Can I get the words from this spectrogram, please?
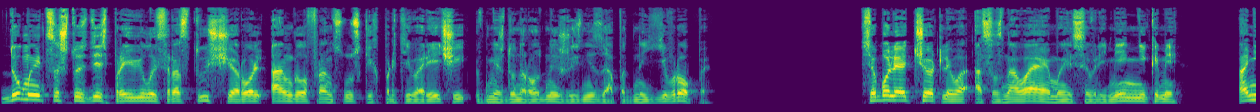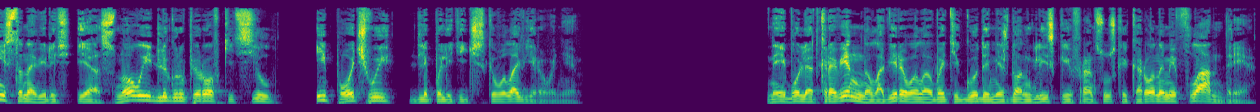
Думается, что здесь проявилась растущая роль англо-французских противоречий в международной жизни Западной Европы. Все более отчетливо осознаваемые современниками, они становились и основой для группировки сил, и почвой для политического лавирования. Наиболее откровенно лавировала в эти годы между английской и французской коронами Фландрия.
